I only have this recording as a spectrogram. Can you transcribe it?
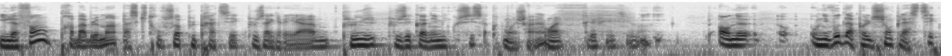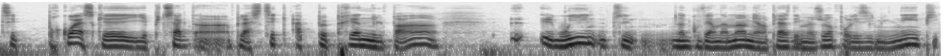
Ils le font probablement parce qu'ils trouvent ça plus pratique, plus agréable, plus, plus économique aussi, ça coûte moins cher. Oui, définitivement. On a, au niveau de la pollution plastique, pourquoi est-ce qu'il n'y a plus de sacs en plastique à peu près nulle part? Euh, Oui, notre gouvernement a mis en place des mesures pour les éliminer, puis,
